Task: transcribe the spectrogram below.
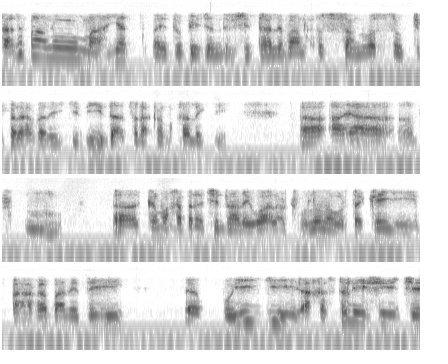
طالبانو ماهیت باید پیژندل شي طالبان خصوصا وسو چې پر خبرې کې دي دا څه رقم خلک دي آیا کوم خبره چې نړیواله ټولنه ورته کوي په هغه باندې پویږي اخستلې شي چې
